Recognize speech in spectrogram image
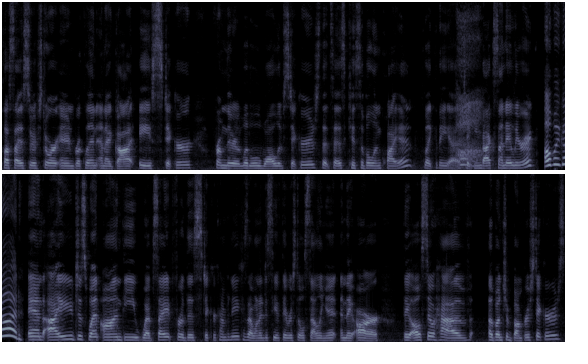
plus size thrift store in Brooklyn and I got a sticker from their little wall of stickers that says "kissable and quiet," like the uh, Taking Back Sunday lyric. Oh my god! And I just went on the website for this sticker company because I wanted to see if they were still selling it, and they are. They also have a bunch of bumper stickers.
